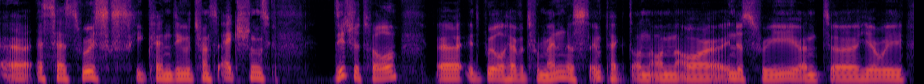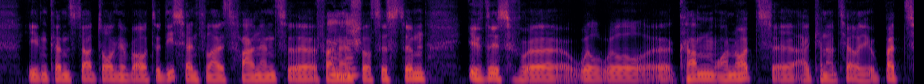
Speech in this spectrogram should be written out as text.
uh, assess risks. You can do transactions digital uh, it will have a tremendous impact on, on our industry. And uh, here we even can start talking about the decentralized finance uh, financial mm-hmm. system. If this uh, will will uh, come or not, uh, I cannot tell you. But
